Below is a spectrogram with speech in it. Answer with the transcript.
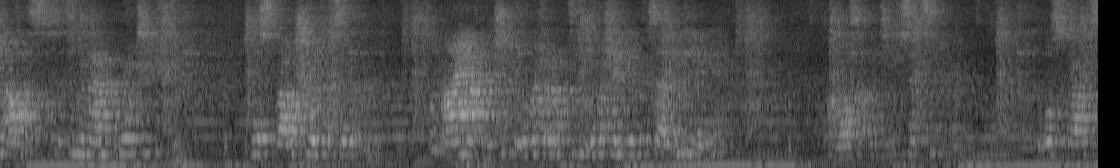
Gras, sitzen mit einem Po tief, Brust, Bauch, Schulter zurück. Und einatmen, zieh die, Obersch zieh die Oberschenkel, Rückseite in die Länge. Ausatmen, tief setzen. Brust raus.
